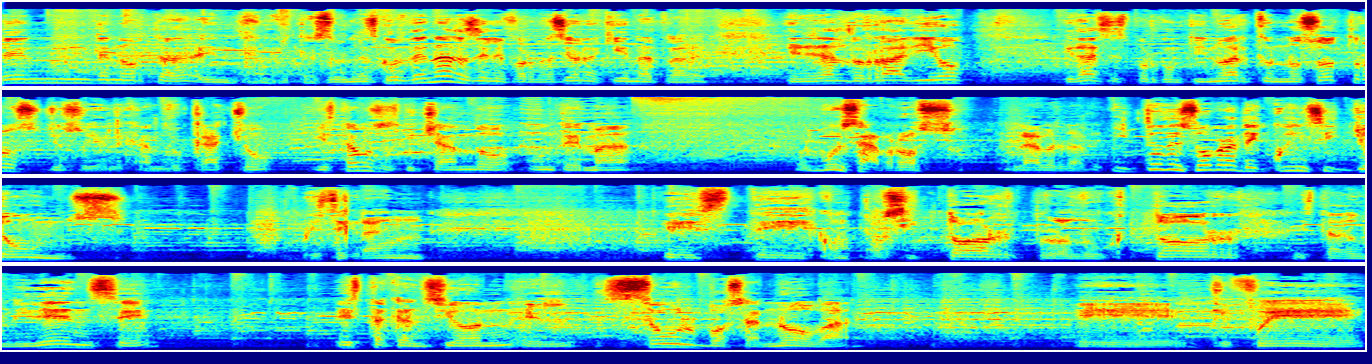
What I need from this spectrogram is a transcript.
En de norte, en, son las coordenadas de la información aquí en, en Heraldo Radio. Gracias por continuar con nosotros. Yo soy Alejandro Cacho y estamos escuchando un tema muy sabroso, la verdad. Y todo es obra de Quincy Jones, este gran este compositor, productor estadounidense. Esta canción, el Soul Bossa Nova, eh, que fue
